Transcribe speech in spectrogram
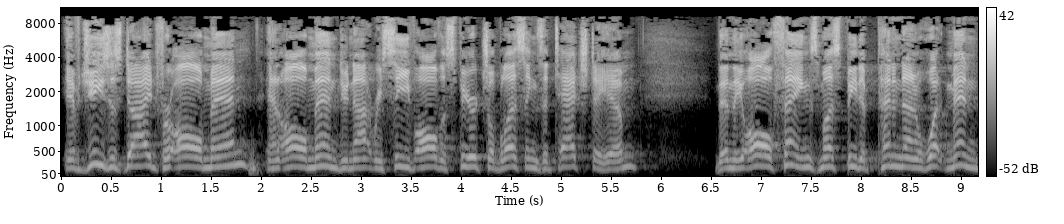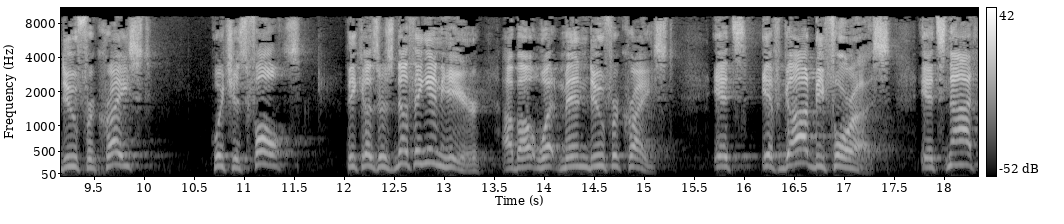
If Jesus died for all men, and all men do not receive all the spiritual blessings attached to him, then the all things must be dependent on what men do for Christ, which is false, because there's nothing in here about what men do for Christ. It's if God before us. It's not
